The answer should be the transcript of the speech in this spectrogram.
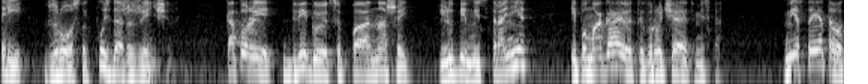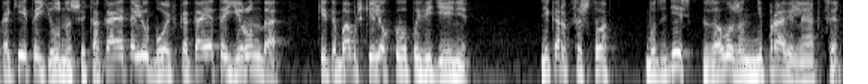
три взрослых, пусть даже женщины, которые двигаются по нашей любимой стране и помогают и выручают места. Вместо этого какие-то юноши, какая-то любовь, какая-то ерунда, какие-то бабушки легкого поведения. Мне кажется, что вот здесь заложен неправильный акцент.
